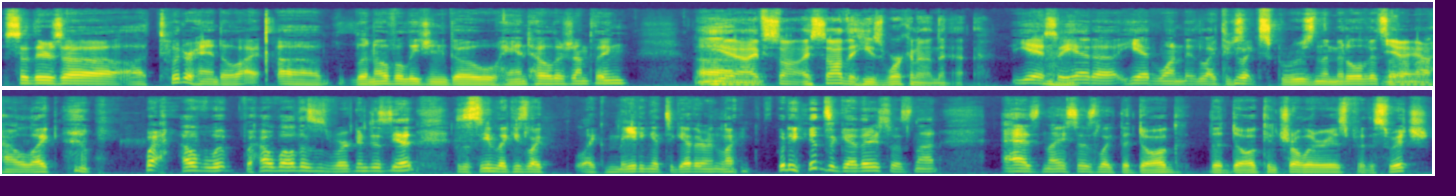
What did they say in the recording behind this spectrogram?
So there's a, a Twitter handle, I- uh, Lenovo Legion Go handheld or something. yeah i saw i saw that he's working on that Yeah, so he had a he had one that, like there's like screws in the middle of it. So I Yeah, don't know yeah. how like how how well this is working just yet because it seemed like he's like like mating it together and like putting it together, so it's not as nice as like the dog the dog controller is for the Switch.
